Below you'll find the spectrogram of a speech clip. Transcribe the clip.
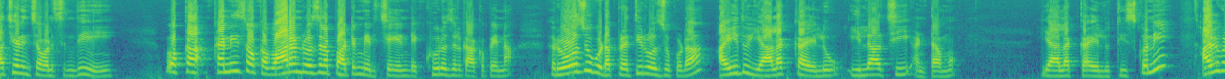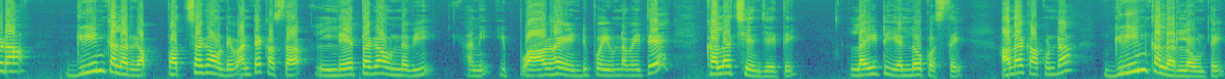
ఆచరించవలసింది ఒక కనీసం ఒక వారం రోజుల పాటు మీరు చేయండి. ఎక్కువ రోజులు కాకపోయినా రోజు కూడా ప్రతిరోజు కూడా ఐదు యాలక్కాయలు ఇలాచి అంటాము. యాలక్కాయలు తీసుకొని అవి కూడా గ్రీన్ కలర్గా పచ్చగా ఉండేవి. అంటే కాస్త లేతగా ఉన్నవి అని బాగా ఎండిపోయి ఉన్నవైతే కలర్ చేంజ్ అవుతాయి లైట్ ఎల్లోకి వస్తాయి. అలా కాకుండా గ్రీన్ కలర్లో ఉంటాయి.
